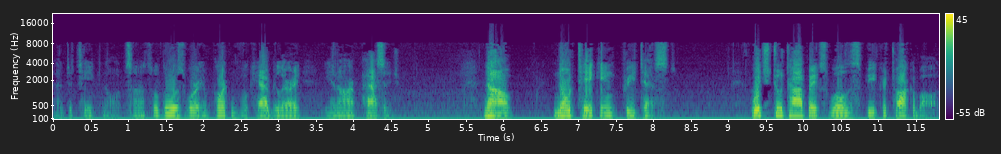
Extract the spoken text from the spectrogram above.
and to take notes. Huh? So those were important vocabulary in our passage. Now, note taking pretest. Which two topics will the speaker talk about?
